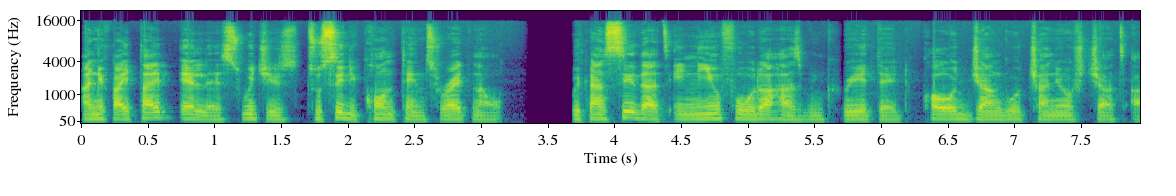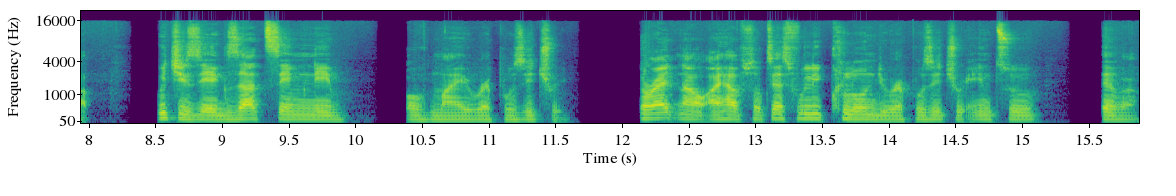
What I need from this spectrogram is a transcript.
And if I type ls, which is to see the contents right now, we can see that a new folder has been created called Django Channels Chat app, which is the exact same name of my repository. So right now I have successfully cloned the repository into server.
